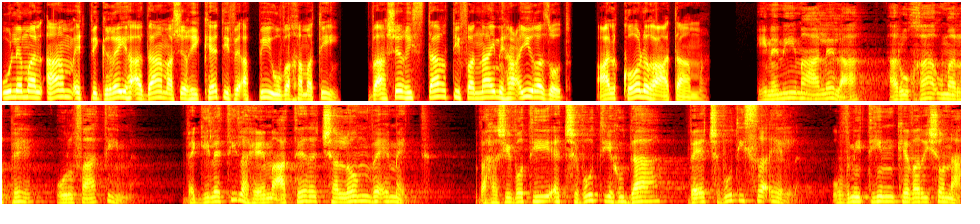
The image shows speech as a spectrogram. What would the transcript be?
ולמלאם את פגרי האדם אשר הכיתי באפי ובחמתי, ואשר הסתרתי פני מהעיר הזאת, על כל רעתם. הנני מעלה לה ארוחה ומרפא ורפאתים, וגיליתי להם עטרת שלום ואמת, והשיבותי את שבות יהודה ואת שבות ישראל, ובניתים כבראשונה,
